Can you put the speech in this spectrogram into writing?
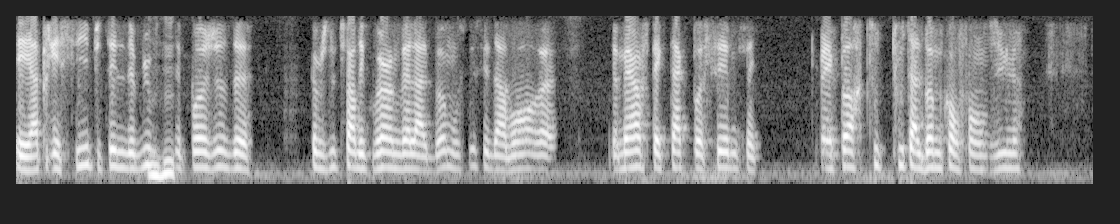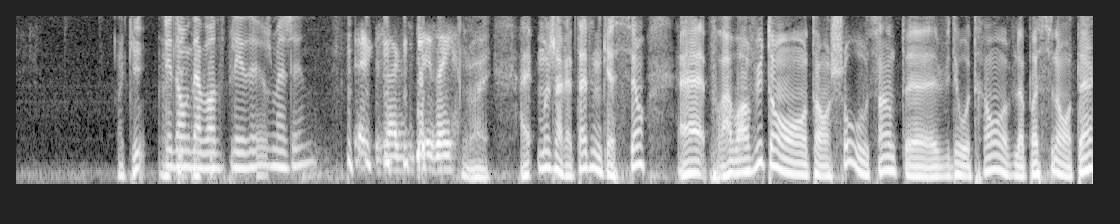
et apprécie. Puis tu sais, le but, c'est pas juste de, comme je dis, de faire découvrir un nouvel album. Aussi, c'est d'avoir euh, le meilleur spectacle possible. Fait peu importe, tout, tout album confondu. Là. OK. Et donc d'avoir du plaisir, j'imagine. Exact, du plaisir. Ouais. Moi, j'aurais peut-être une question. Euh, pour avoir vu ton, ton show au centre euh, Vidéotron il n'y a pas si longtemps,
